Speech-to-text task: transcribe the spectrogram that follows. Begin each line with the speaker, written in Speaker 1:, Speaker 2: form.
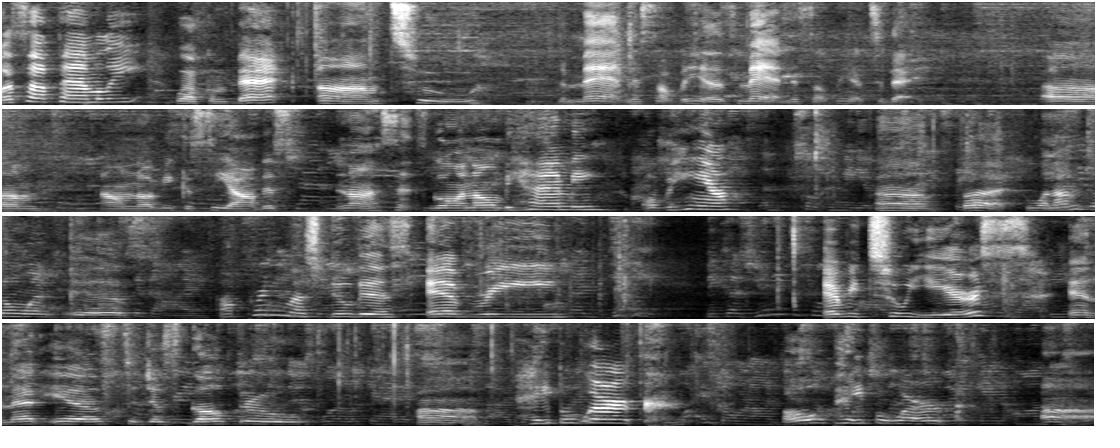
Speaker 1: What's up, family? Welcome back um, to the madness over here. It's madness over here today. Um, I don't know if you can see all this nonsense going on behind me over here. Um, but what I'm doing is I pretty much do this every every two years, and that is to just go through um, paperwork old paperwork uh,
